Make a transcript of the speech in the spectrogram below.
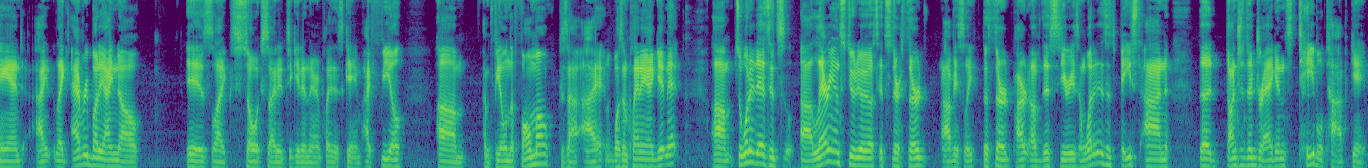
and I like everybody I know is like so excited to get in there and play this game. I feel um, I'm feeling the FOMO because I, I wasn't planning on getting it. Um, so what it is, it's uh, Larian Studios. It's their third, obviously, the third part of this series, and what it is, it's based on the Dungeons and Dragons tabletop game,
